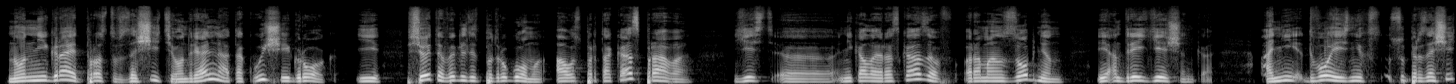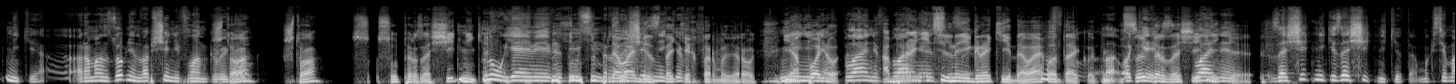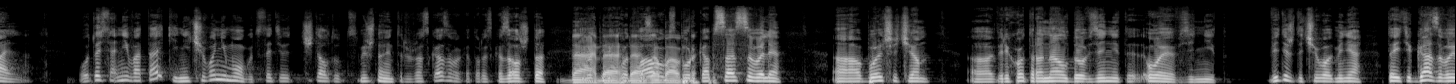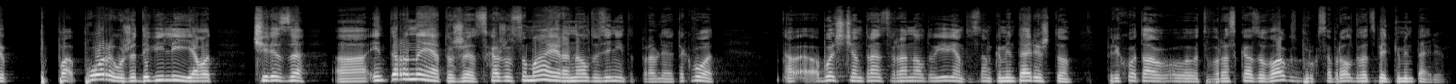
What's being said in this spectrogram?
но он не играет просто в защите, он реально атакующий игрок. И все это выглядит по-другому. А у Спартака справа есть э, Николай Рассказов, Роман Зобнин и Андрей Ещенко – они, двое из них суперзащитники. Роман Зобнин вообще не фланговый Что? игрок. Что? суперзащитники? Ну, я имею в виду суперзащитники. Давай без таких формулировок. Я понял. Оборонительные игроки, давай вот так вот. Суперзащитники. Защитники-защитники то максимально. Вот, то есть они в атаке ничего не могут. Кстати, читал тут смешное интервью рассказывал, который сказал, что да, да, переход да, в Аугсбург обсасывали а, больше, чем а, переход Роналду в Зенит. Ой, в Зенит. Видишь, до чего меня то эти газовые поры уже довели. Я вот через э, интернет уже схожу с ума и Роналду «Зенит» отправляю. Так вот, а, больше, чем трансфер Роналду в Ювентус. Там комментарий, что переход а, вот, в рассказу в Аугсбург собрал 25 комментариев.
